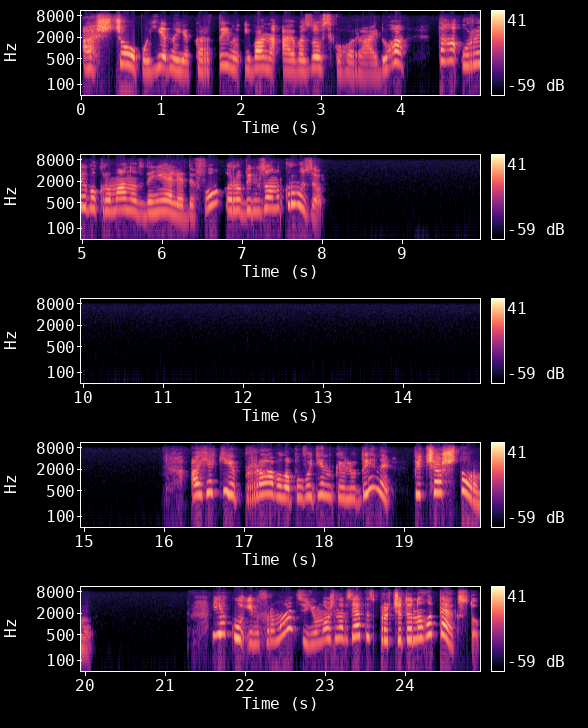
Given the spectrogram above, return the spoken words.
А що поєднує картину Івана Айвазовського Райдуга та уривок роману Даніеля Дефо Робінзон Крузо? А які правила поведінки людини під час шторму? Яку інформацію можна взяти з прочитаного тексту?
